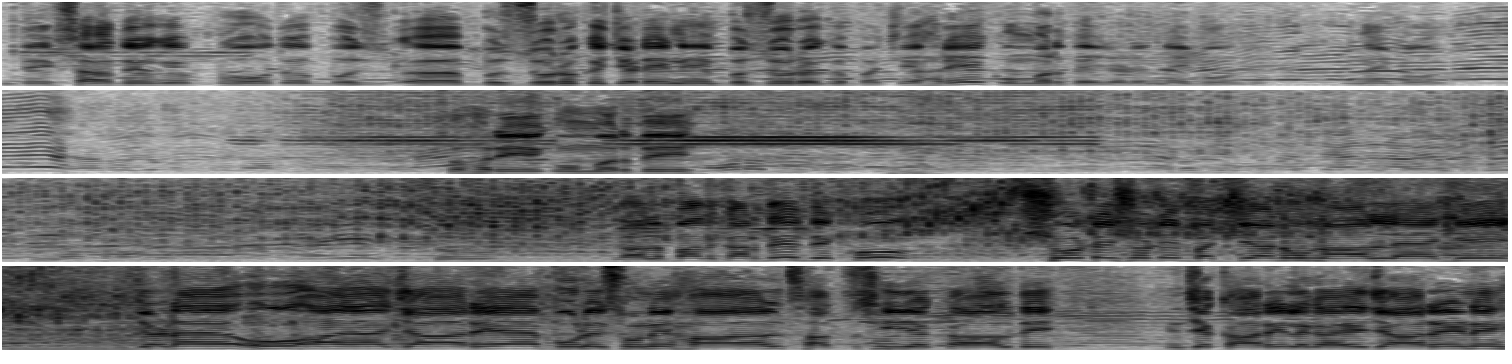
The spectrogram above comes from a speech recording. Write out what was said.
ਦੇਖ ਸਕਦੇ ਹੋ ਕਿ ਬਹੁਤ ਬੁਜ਼- ਅ, ਬਜ਼ੁਰਗ ਜਿਹੜੇ ਨੇ ਬਜ਼ੁਰਗ ਬੱਚੇ ਹਰੇਕ ਉਮਰ ਦੇ ਜਿਹੜੇ ਨਹੀਂ ਬੋਲਦੇ ਨਹੀਂ ਬੋਲਦੇ। ਸੋ ਹਰੇਕ ਉਮਰ ਦੇ। ਸੋ ਗੱਲਬਾਤ ਕਰਦੇ ਦੇਖੋ ਛੋਟੇ ਛੋਟੇ ਬੱਚਿਆਂ ਨੂੰ ਨਾਲ ਲੈ ਕੇ ਜਿਹੜਾ ਹੈ ਉਹ ਆਇਆ ਜਾ ਰਿਹਾ ਹੈ। ਬੋਲੇ ਸੋਨੇ ਹਾਲ ਸਤਿ ਸ੍ਰੀ ਅਕਾਲ ਦੇ ਜਕਾਰੇ ਲਗਾਏ ਜਾ ਰਹੇ ਨੇ।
